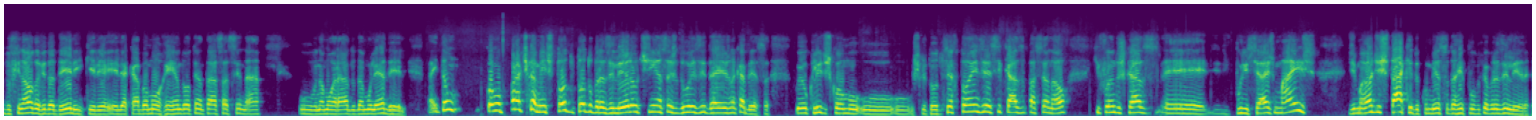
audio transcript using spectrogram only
do, final da vida dele, que ele, ele acaba morrendo ao tentar assassinar o namorado da mulher dele. Então, como praticamente todo, todo brasileiro, eu tinha essas duas ideias na cabeça. O Euclides como o, o escritor dos sertões e esse caso passional, que foi um dos casos é, policiais mais de maior destaque do começo da República Brasileira.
